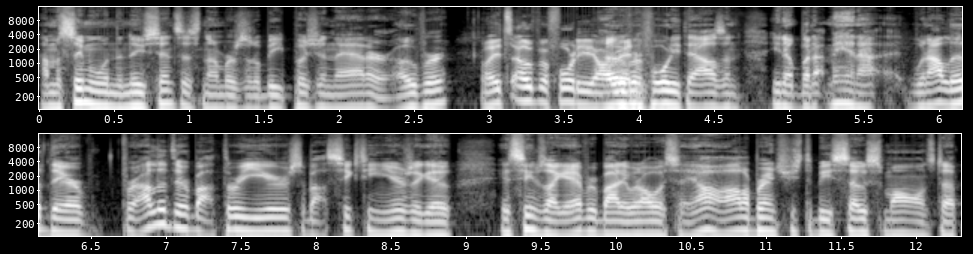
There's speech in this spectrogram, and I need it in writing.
I'm assuming when the new census numbers, it'll be pushing that or over. Well, it's over 40 already. Over 40,000. You know, but man, I, when I lived there, for I lived there about three years, about 16 years ago, it seems like everybody would always say, oh, Olive Branch used to be so small and stuff.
